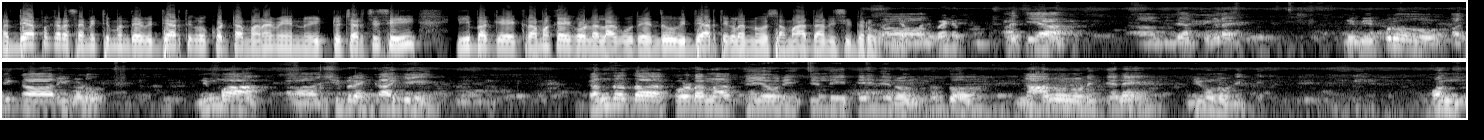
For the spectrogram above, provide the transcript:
ಅಧ್ಯಾಪಕರ ಸಮಿತಿ ಮುಂದೆ ವಿದ್ಯಾರ್ಥಿಗಳು ಕೊಟ್ಟ ಮನವಿಯನ್ನು ಇಟ್ಟು ಚರ್ಚಿಸಿ ಈ ಬಗ್ಗೆ ಕ್ರಮ ಕೈಗೊಳ್ಳಲಾಗುವುದು ಎಂದು ವಿದ್ಯಾರ್ಥಿಗಳನ್ನು ಸಮಾಧಾನಿಸಿದರು. ವಿದ್ಯಾರ್ಥಿಗಳೇ ನಿಮ್ಮಿಬ್ಬರು ಅಧಿಕಾರಿಗಳು ನಿಮ್ಮ ಶಿಬಿರಕ್ಕಾಗಿ ಗಂಧದ ಕೊರಡನ ತೆಯೋ ರೀತಿಯಲ್ಲಿ ತೆಗೆದಿರುವಂಥದ್ದು ನಾನು ನೋಡಿದ್ದೇನೆ, ನೀವು ನೋಡಿದ್ದೇನೆ ಒಂದು,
